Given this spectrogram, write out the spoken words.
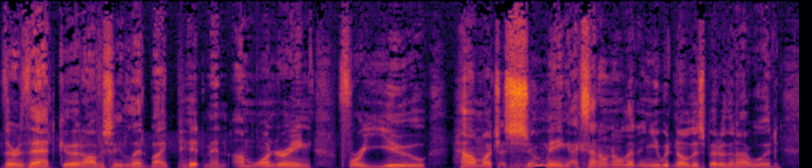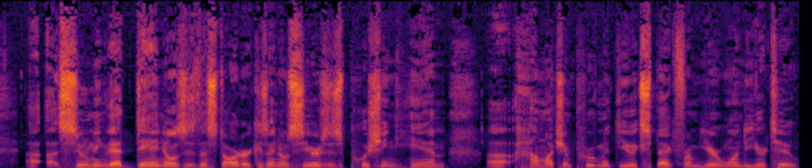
They're that good, obviously led by Pittman. I'm wondering for you how much, assuming, because I don't know that, and you would know this better than I would, uh, assuming that Daniels is the starter, because I know Sears is pushing him, uh, how much improvement do you expect from year one to year two?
